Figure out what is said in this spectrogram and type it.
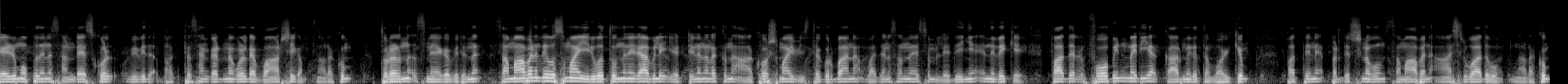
ഏഴ് മുപ്പതിന് സൺഡേ സ്കൂൾ വിവിധ ഭക്ത സംഘടനകളുടെ വാർഷികം നടക്കും. തുടർന്ന് സ്നേഹവിരുന്ന് സമാപന ദിവസമായ ഇരുപത്തൊന്നിന് രാവിലെ എട്ടിന് നടക്കുന്ന ആഘോഷമായി വിശുദ്ധ കുർബാന വചന സന്ദേശം ലതീഞ്ഞ് എന്നിവയ്ക്ക് ഫാദർ ഫോബിൻ മരിയ കാർമ്മികത്വം വഹിക്കും. പത്തിന് പ്രദക്ഷിണവും സമാപന ആശീർവാദവും നടക്കും.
